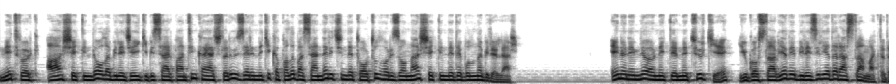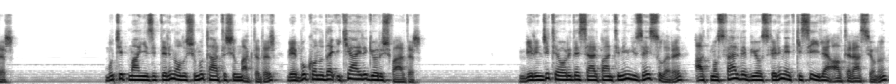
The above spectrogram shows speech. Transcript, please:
network, ağ şeklinde olabileceği gibi serpantin kayaçları üzerindeki kapalı basenler içinde tortul horizonlar şeklinde de bulunabilirler. En önemli örneklerine Türkiye, Yugoslavya ve Brezilya'da rastlanmaktadır. Bu tip manyezitlerin oluşumu tartışılmaktadır ve bu konuda iki ayrı görüş vardır. Birinci teoride serpantinin yüzey suları, atmosfer ve biyosferin etkisiyle alterasyonu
